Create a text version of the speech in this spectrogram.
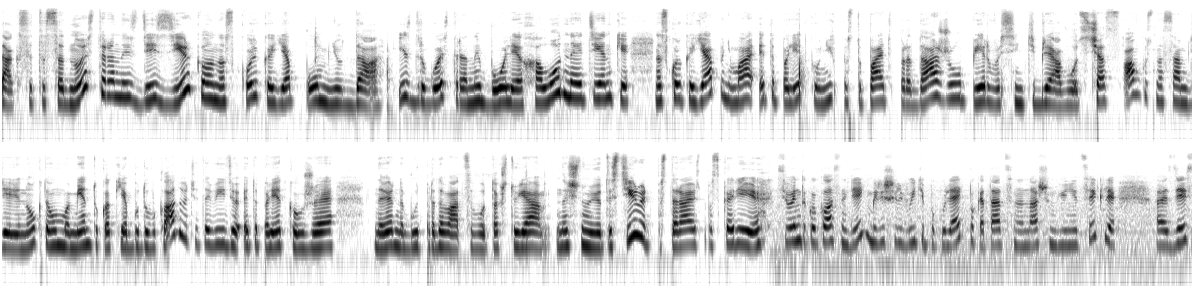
Так, это с одной стороны здесь зеркало, насколько я помню, да. И с другой стороны более холодные оттенки. Насколько я понимаю, эта палетка у них поступает в продажу 1 сентября. Вот сейчас август на самом деле, но к тому моменту, как я буду выкладывать это видео, эта палетка уже, наверное, будет продаваться. Вот, так что я начну ее тестировать, постараюсь поскорее. Сегодня такой классный день, мы решили выйти погулять, покататься на нашем юницикле. А здесь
